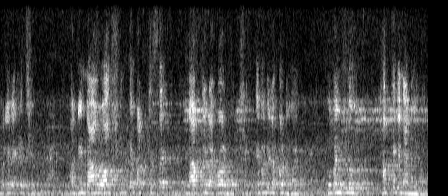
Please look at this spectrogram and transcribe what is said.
ধরে রেখেছেন আপনি না শুনতে পারতেছেন না রেকর্ড হচ্ছে এভাবে রেকর্ড হয় মোবাইলগুলো হাত থেকে নামিয়ে নেন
